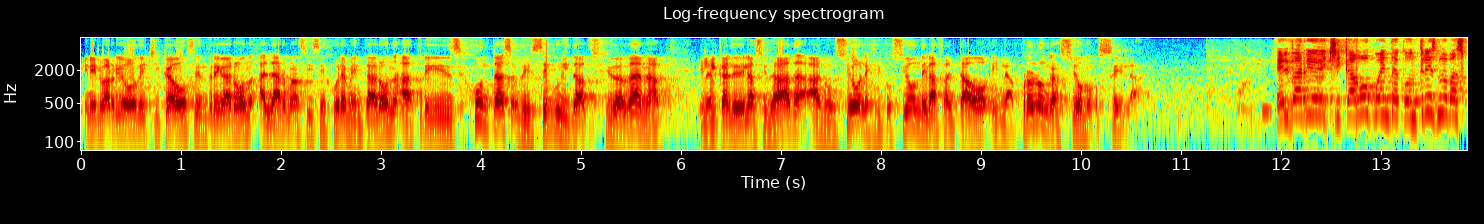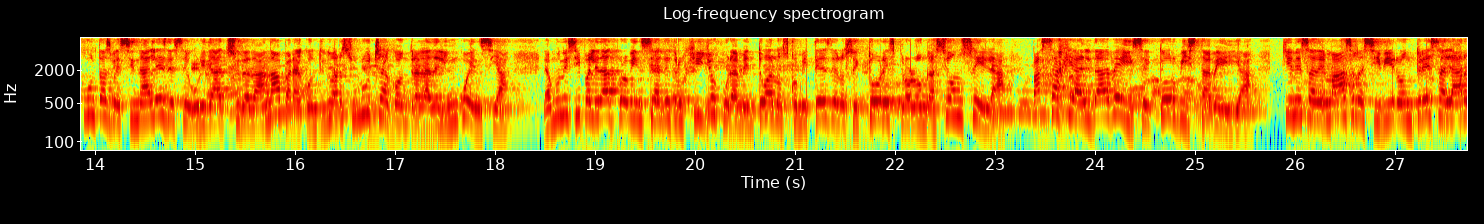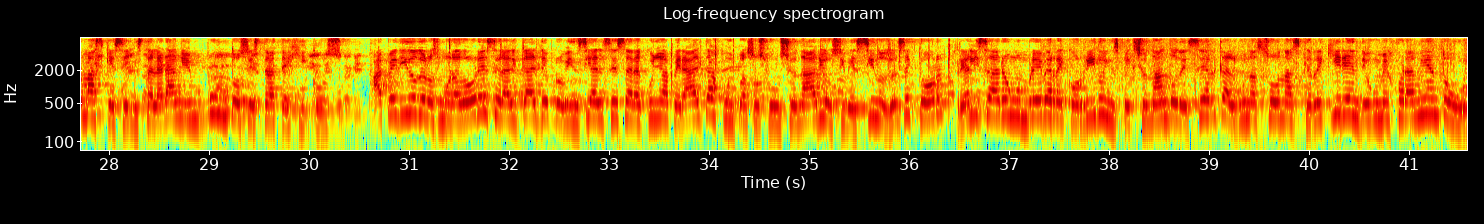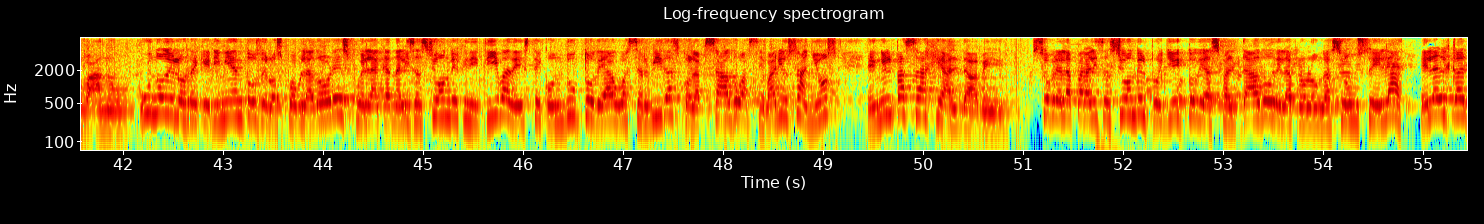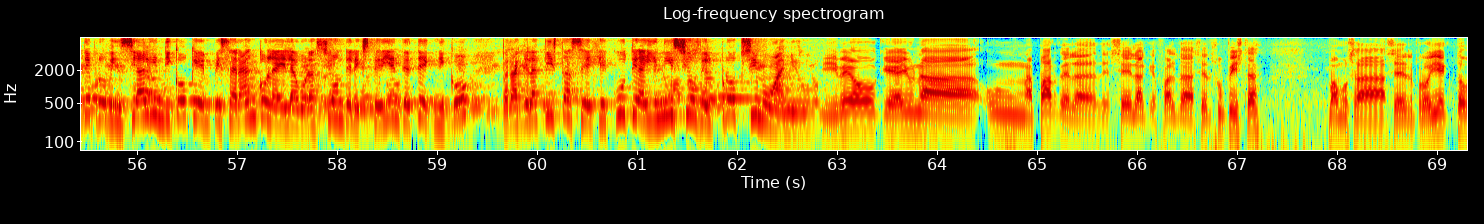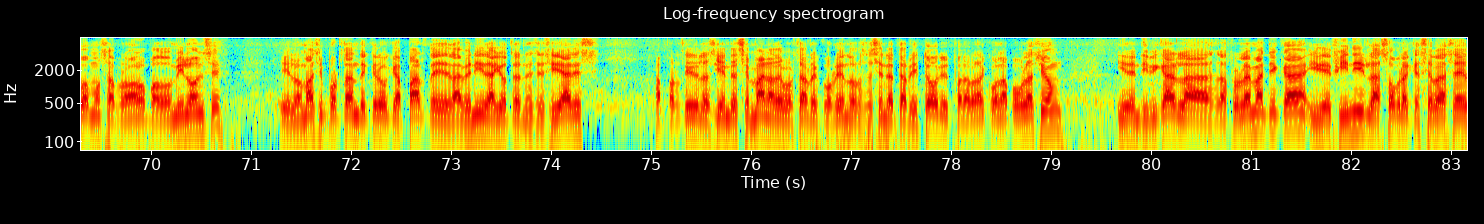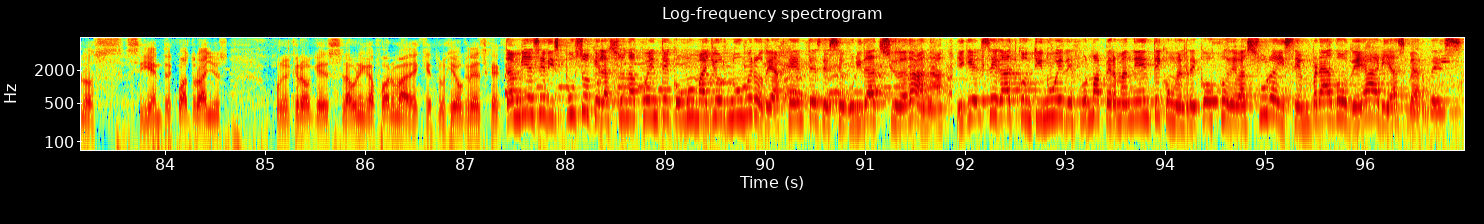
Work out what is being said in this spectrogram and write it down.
En el barrio de Chicago se entregaron alarmas y se juramentaron a tres juntas de seguridad ciudadana. El alcalde de la ciudad anunció la ejecución del asfaltado en la prolongación Cela. El barrio de Chicago cuenta con tres nuevas juntas vecinales de seguridad ciudadana para continuar su lucha contra la delincuencia. La Municipalidad Provincial de Trujillo juramentó a los comités de los sectores Prolongación Cela, Pasaje Aldave y Sector Vista Bella, quienes además recibieron tres alarmas que se instalarán en puntos estratégicos. A pedido de los moradores, el alcalde provincial César Acuña Peralta, junto a sus funcionarios y vecinos del sector, realizaron un breve recorrido inspeccionando de cerca algunas zonas que requieren de un mejoramiento urbano. Uno de los requerimientos de los pobladores fue la canalización definitiva de este conducto de aguas servidas colapsado hace varios años en el pasaje Aldave. Sobre la paralización del proyecto de asfaltado de la prolongación CELA, el alcalde provincial indicó que empezarán con la elaboración del expediente técnico para que la pista se ejecute a inicios del próximo año. Y veo que hay una, una parte de, la, CELA que falta hacer su pista. Vamos a hacer el proyecto, vamos a aprobarlo para 2011 y lo más importante creo que aparte de la avenida hay otras necesidades. A partir de la siguiente semana debo estar recorriendo los 60 territorios para hablar con la población, identificar las la problemáticas y definir las obras que se va a hacer en los siguientes cuatro años porque creo que es la única forma de que Trujillo crezca. También se dispuso que la zona cuente con un mayor número de agentes de seguridad ciudadana y que el SEGAT continúe de forma permanente con el recojo de basura y sembrado de áreas verdes.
